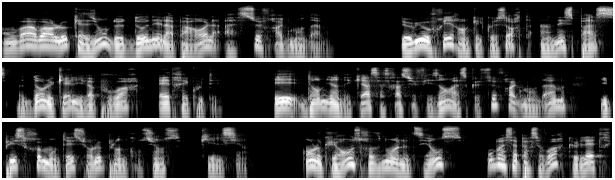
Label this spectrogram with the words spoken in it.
on va avoir l'occasion de donner la parole à ce fragment d'âme, de lui offrir en quelque sorte un espace dans lequel il va pouvoir être écouté. Et dans bien des cas, ça sera suffisant à ce que ce fragment d'âme il puisse remonter sur le plan de conscience qui est le sien. En l'occurrence, revenons à notre séance, on va s'apercevoir que l'être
